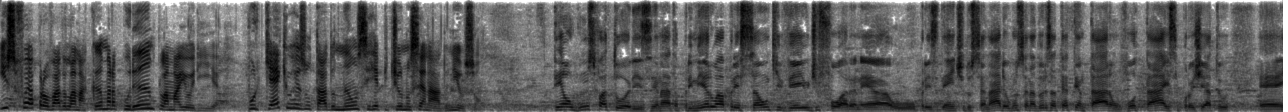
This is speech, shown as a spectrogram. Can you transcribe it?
Isso foi aprovado lá na Câmara por ampla maioria. Por que, é que o resultado não se repetiu no Senado, Nilson? Tem alguns fatores, Renata. Primeiro, a pressão que veio de fora, né? O presidente do Senado, alguns senadores até tentaram votar esse projeto, é,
